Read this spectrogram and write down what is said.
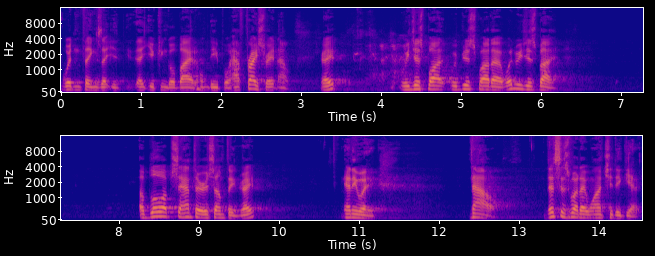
wooden things that you, that you can go buy at Home Depot. Half price right now, right? We just bought, we just bought a, what did we just buy? A blow up Santa or something, right? Anyway, now, this is what I want you to get.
